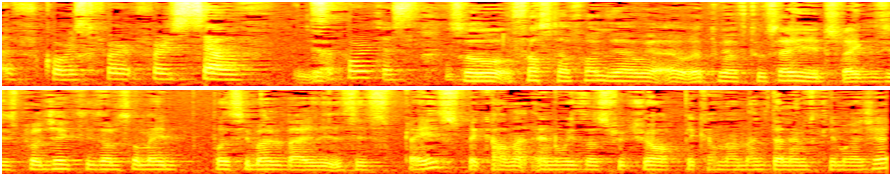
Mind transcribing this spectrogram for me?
of course for, for self supporters. So first of all, yeah, we, uh, what we have to say it's like this project is also made possible by this place, Pekarna, and with the structure of Pekarna Magdalenske mreže.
